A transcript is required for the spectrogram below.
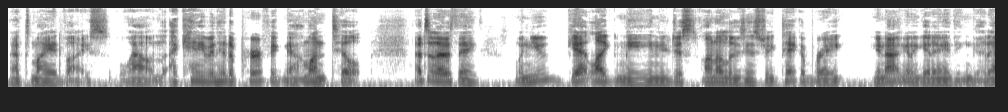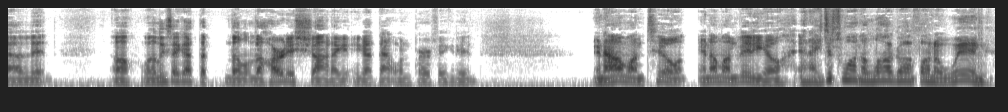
that's my advice. Wow, I can't even hit a perfect now. I'm on tilt. That's another thing. When you get like me and you're just on a losing streak, take a break. You're not going to get anything good out of it. Oh, well, at least I got the, the, the hardest shot. I got that one perfected and now I'm on tilt and I'm on video and I just want to log off on a win.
